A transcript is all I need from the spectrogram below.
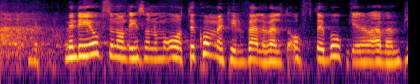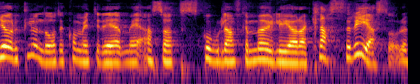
Men det är också någonting som de återkommer till väldigt, väldigt ofta i boken och även Björklund återkommer till det med alltså att skolan ska möjliggöra klassresor.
